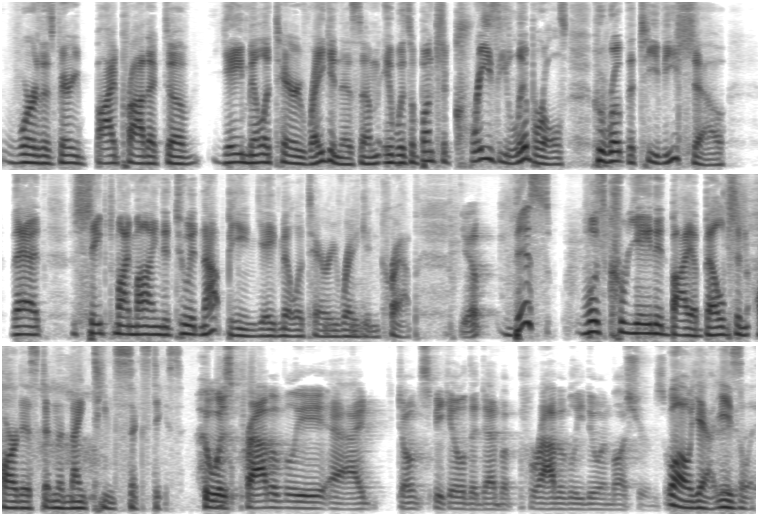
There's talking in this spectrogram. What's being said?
were this very byproduct of yay military Reaganism. It was a bunch of crazy liberals who wrote the TV show that shaped my mind into it not being yay military Reagan crap. Yep. This was created by a Belgian artist in the 1960s. Who was probably I don't speak ill of the dead, but probably doing mushrooms. Well, yeah, easily.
